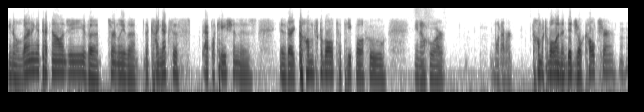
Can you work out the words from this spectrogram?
you know learning a technology. The certainly the the KaiNexus application is is very comfortable to people who, you know, who are whatever comfortable in a digital culture. Mm-hmm.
